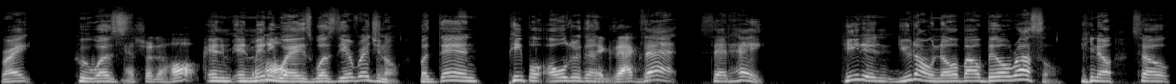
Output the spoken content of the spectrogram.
right? Who was that's for the Hawk. In in the many Hawk. ways was the original. But then people older than exactly. that said, "Hey, he didn't. You don't know about Bill Russell." You know. So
